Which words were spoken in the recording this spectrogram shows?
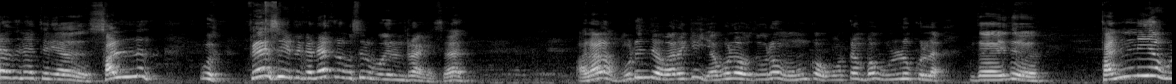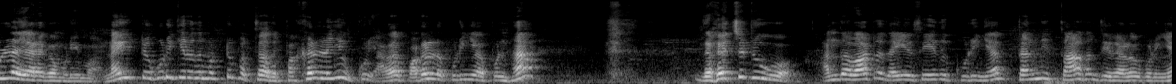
ஏதுன்னே தெரியாது. சல்லு பேசிகிட்டு இருக்க நேரத்தில் உசுறு போயிருன்றாங்க சார் அதனால் முடிஞ்ச வரைக்கும் எவ்வளோ தூரம் உங்கள் உடம்ப உள்ளுக்குள்ளே இந்த இது தண்ணியை உள்ளே இறக்க முடியுமா? நைட்டு குடிக்கிறது மட்டும் பத்தாது. பகல்லையும் குடி அதாவது பகலில் குடிங்க அப்படின்னா இந்த ஹெச் டூஓ அந்த வாட்டரை தயவு செய்து குடிங்க. தண்ணி தாகம் தீர அளவு குடிங்க.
